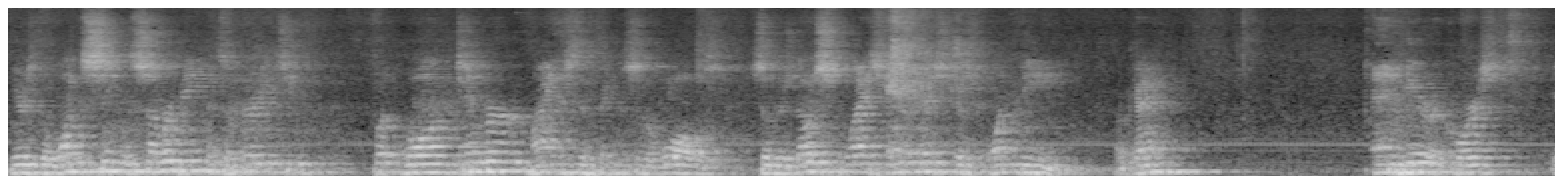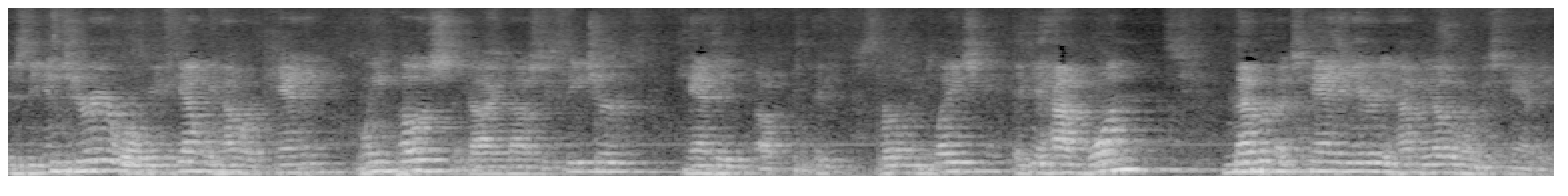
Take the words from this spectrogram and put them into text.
Here's the one single summer beam. It's a 32 foot long timber minus the thickness of the walls. So there's no splicing in this, just one beam. Okay? And here, of course, is the interior where we, again, we have our canted queen post, a diagnostic feature, canted uh, purlin. If you have one member that's canted here, you have the other one that's canted,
